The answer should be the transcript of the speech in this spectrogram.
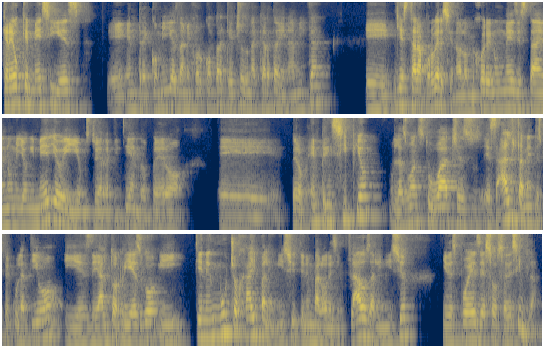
Creo que Messi es, eh, entre comillas, la mejor compra que he hecho de una carta dinámica eh, y estará por verse, ¿no? A lo mejor en un mes está en un millón y medio y yo me estoy arrepintiendo, pero eh, pero en principio, las ones to watch es, altamente especulativo y es de alto riesgo y tienen mucho hype al inicio y tienen valores inflados al inicio y después de eso se desinfla,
